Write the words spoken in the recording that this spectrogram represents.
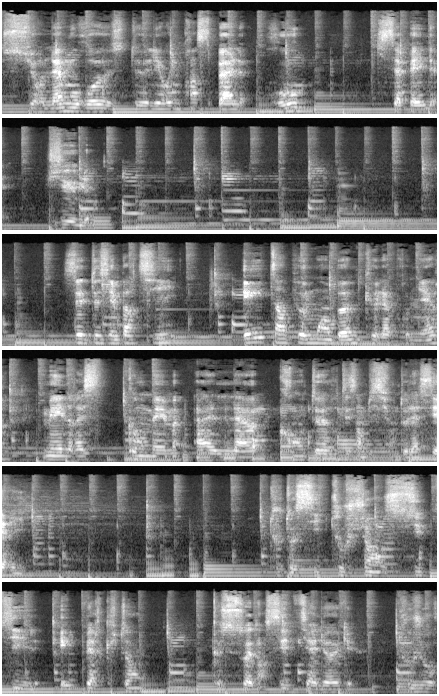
sur l'amoureuse de l'héroïne principale, Rue, qui s'appelle Jules. Cette deuxième partie est un peu moins bonne que la première, mais elle reste quand même à la grandeur des ambitions de la série. Tout aussi touchant, subtil et percutant, que ce soit dans ses dialogues toujours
